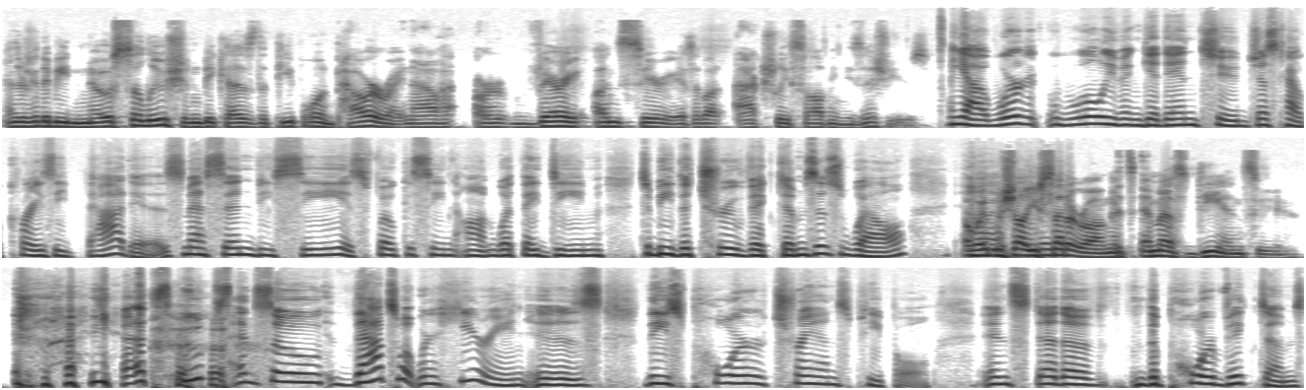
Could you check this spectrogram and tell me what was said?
and there's going to be no solution because the people in power right now are very unserious about actually solving these issues Yeah, we're we'll even get into just how crazy that is. MSNBC is focusing on what they deem to be the true victims as well. oh wait Uh, michelle you they- said it wrong it's msdnc yes, oops. and so that's what we're hearing is these poor trans people instead of the poor victims.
